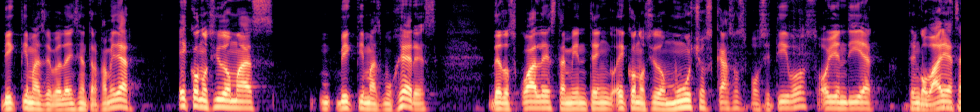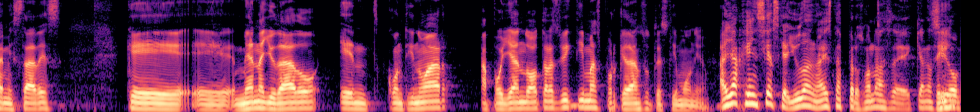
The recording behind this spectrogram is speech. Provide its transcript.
víctimas de violencia intrafamiliar. He conocido más víctimas mujeres, de los cuales también tengo, he conocido muchos casos positivos. Hoy en día tengo varias amistades que eh, me han ayudado en continuar apoyando a otras víctimas porque dan su testimonio. ¿Hay agencias que ayudan a estas personas eh, que han Sí. sido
